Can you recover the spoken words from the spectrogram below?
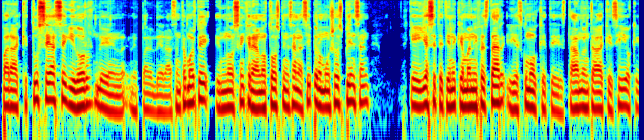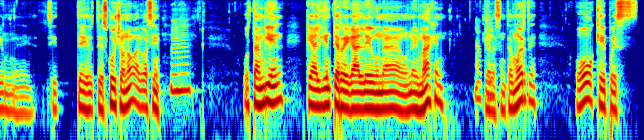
para que tú seas seguidor de, de, la Santa Muerte, no sé, en general no todos piensan así, pero muchos piensan que ella se te tiene que manifestar y es como que te está dando entrada que sí o que eh, sí, te, te, escucho, ¿no? Algo así. O también que alguien te regale una, una imagen de la Santa Muerte. O que pues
